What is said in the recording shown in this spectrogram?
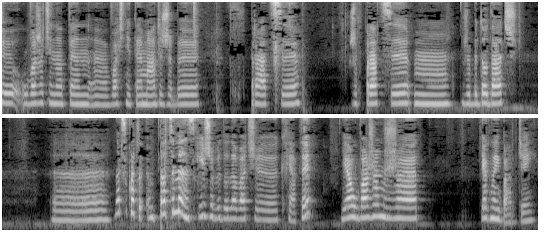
y, uważacie na ten y, właśnie temat, żeby w pracy, że w pracy, mm, żeby dodać y, na przykład pracy męskiej, żeby dodawać kwiaty? Ja uważam, że jak najbardziej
